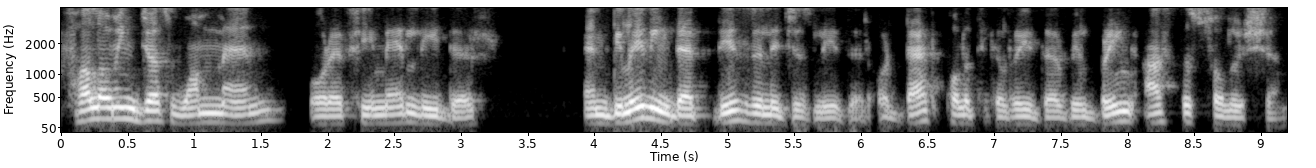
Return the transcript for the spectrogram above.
Following just one man or a female leader and believing that this religious leader or that political leader will bring us the solution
